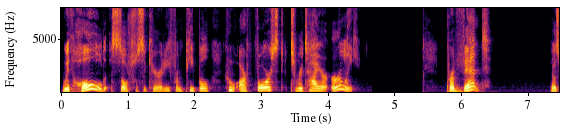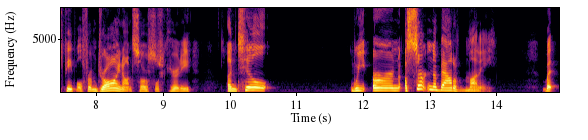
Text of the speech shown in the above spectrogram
withhold Social Security from people who are forced to retire early. Prevent those people from drawing on Social Security until we earn a certain amount of money. But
